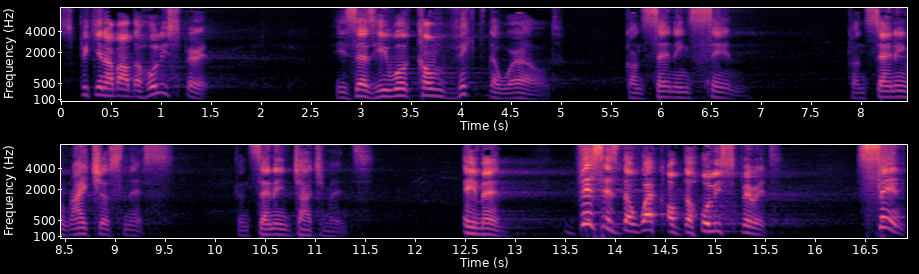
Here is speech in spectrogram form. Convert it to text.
speaking about the Holy Spirit, he says he will convict the world concerning sin, concerning righteousness, concerning judgment. Amen. This is the work of the Holy Spirit sin,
